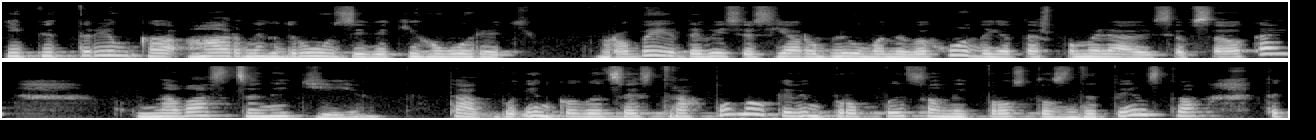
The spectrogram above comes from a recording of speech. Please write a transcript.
І підтримка гарних друзів, які говорять: роби, дивись, ось я роблю, у мене виходить, я теж помиляюся, все окей. На вас це не діє. Так, бо інколи цей страх помилки він прописаний просто з дитинства, так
